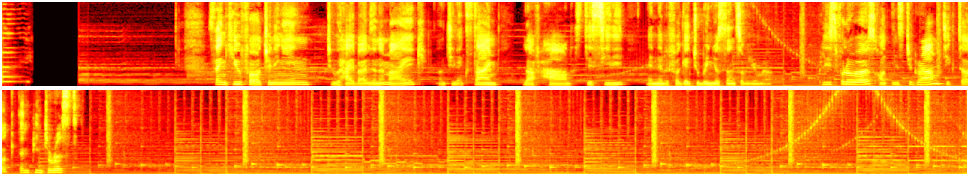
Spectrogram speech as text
Thank you for tuning in to High Vibes and a Mic. Until next time, laugh hard, stay silly, and never forget to bring your sense of humor. Please follow us on Instagram, TikTok, and Pinterest.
